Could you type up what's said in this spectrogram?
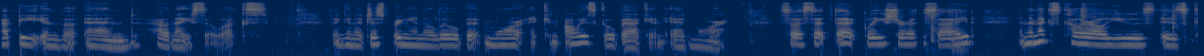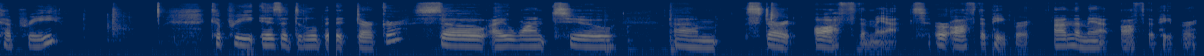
happy in the end how nice it looks. So I'm going to just bring in a little bit more. I can always go back and add more. So I set that glacier aside. And the next color I'll use is Capri. Capri is a little bit darker, so I want to um, start off the mat or off the paper, on the mat, off the paper.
